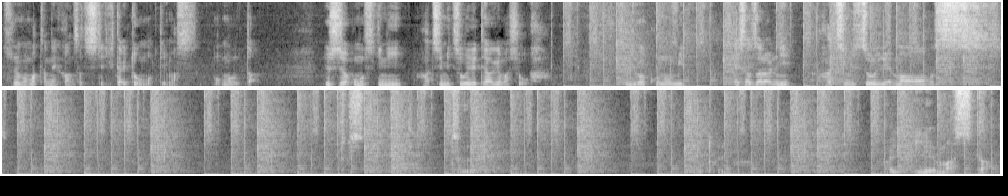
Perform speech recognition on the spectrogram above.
それもまたね観察していきたいと思っています。お戻った。よしじゃあこの隙に蜂蜜を入れてあげましょうか。ではこの餌皿に蜂蜜を入れます。はい入れました。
